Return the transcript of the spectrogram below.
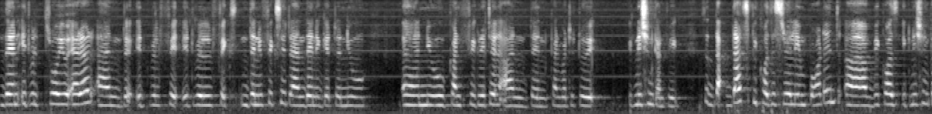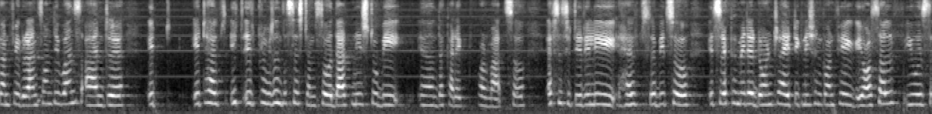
then it will throw you error, and it will it will fix. Then you fix it, and then you get a new, a new config and then convert it to ignition config. So that, that's because it's really important uh, because ignition config runs only once and uh, it, it helps, it, it provisions the system. So that needs to be uh, the correct format. So FCCT really helps a bit. So it's recommended don't write ignition config yourself, use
